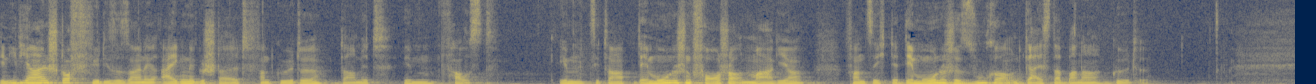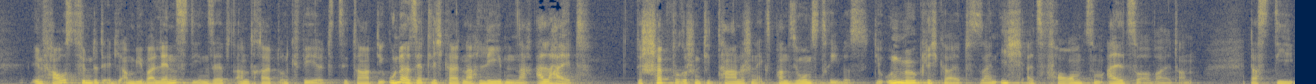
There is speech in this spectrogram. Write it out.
Den idealen Stoff für diese seine eigene Gestalt fand Goethe damit im Faust. Im Zitat dämonischen Forscher und Magier fand sich der dämonische Sucher und Geisterbanner Goethe. In Faust findet er die Ambivalenz, die ihn selbst antreibt und quält. Zitat, die Unersättlichkeit nach Leben, nach Allheit, des schöpferischen titanischen Expansionstriebes, die Unmöglichkeit, sein Ich als Form zum All zu erweitern, dass die,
